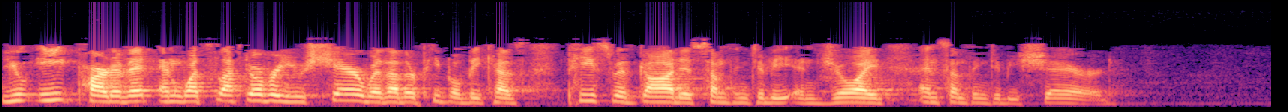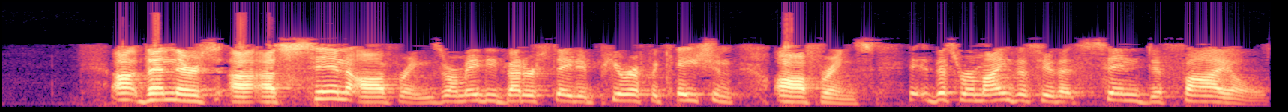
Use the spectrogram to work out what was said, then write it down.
you eat part of it, and what's left over you share with other people because peace with God is something to be enjoyed and something to be shared. Uh, then there's uh, sin offerings, or maybe better stated, purification offerings. This reminds us here that sin defiles,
